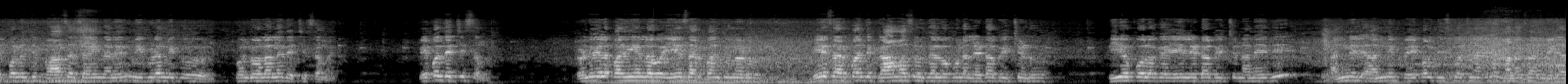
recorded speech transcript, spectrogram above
ఎప్పటి నుంచి ప్రాసెస్ అయింది అనేది మీకు కూడా మీకు కొన్ని రోజులనే తెచ్చిస్తాం పేపర్లు తెచ్చిస్తాం. రెండు వేల పదిహేనులో ఏ సర్పంచ్ ఉన్నాడు? ఏ సర్పంచ్ గ్రామస్తులకు తెలియకుండా లెటర్లు ఇచ్చిండు? పిఎఫ్ఓలోకి ఏ లెటర్లు ఇచ్చిండు అనేది అన్ని అన్ని పేపర్లు తీసుకొచ్చినాక మరోసారి మీడియా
